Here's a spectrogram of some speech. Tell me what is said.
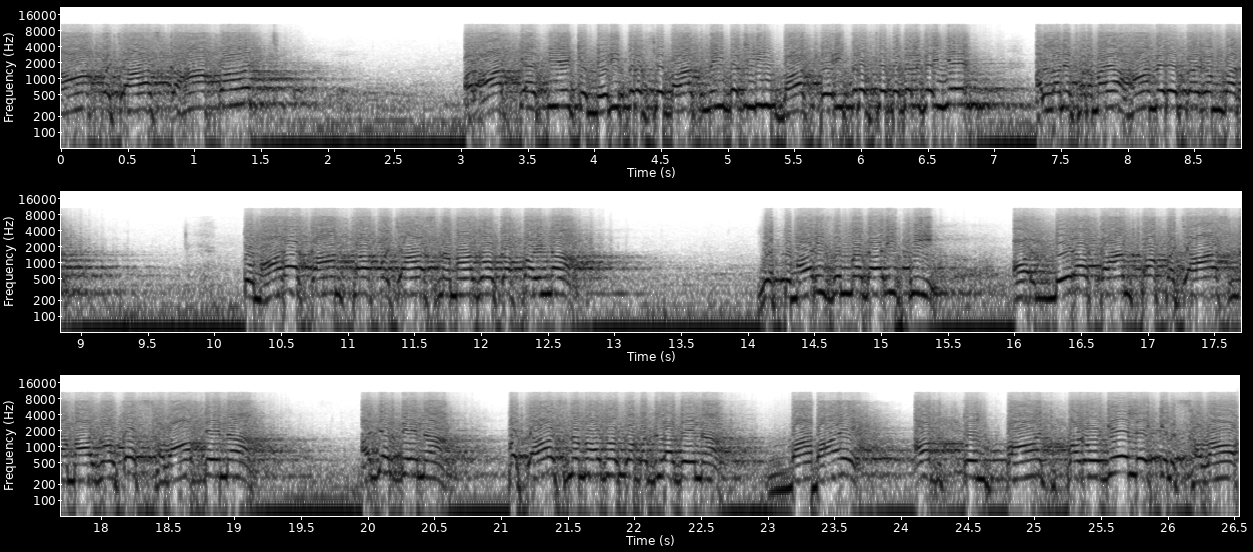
کہاں پچاس، کہاں پانچ؟ اور آپ کہتی ہیں کہ میری طرف سے بات نہیں بدلی، بات تیری طرف سے بدل گئی ہے۔ اللہ نے فرمایا ہاں میرے پیغمبر، تمہارا کام تھا پچاس نمازوں کا پڑھنا۔ یہ تمہاری ذمہ داری تھی۔ اور میرا کام تھا پچاس نمازوں کا ثواب دینا، اجر دینا، پچاس نمازوں کا بدلہ دینا۔ بابائے اب تم پانچ پڑھو گے، لیکن ثواب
